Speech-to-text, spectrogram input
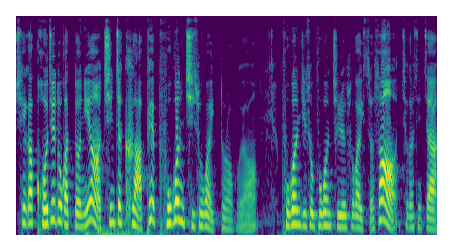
제가 거제도 갔더니요, 진짜 그 앞에 보건지소가 있더라고요. 보건지소, 보건진료소가 있어서 제가 진짜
